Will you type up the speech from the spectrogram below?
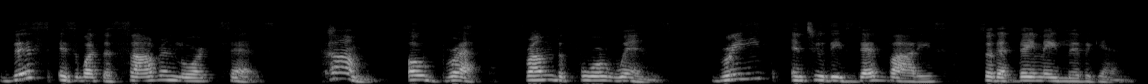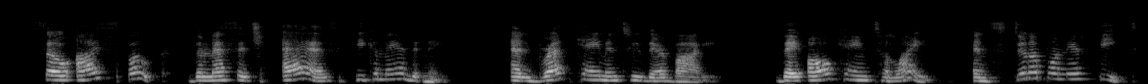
This is what the sovereign Lord says Come, O breath, from the four winds, breathe into these dead bodies so that they may live again. So I spoke the message as he commanded me, and breath came into their bodies. They all came to life and stood up on their feet,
